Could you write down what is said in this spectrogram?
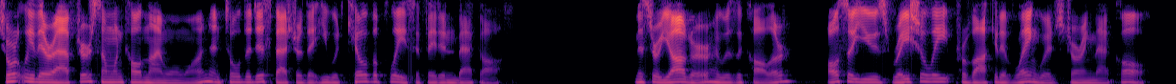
Shortly thereafter, someone called 911 and told the dispatcher that he would kill the police if they didn't back off. Mr. Yauger, who was the caller, also used racially provocative language during that call.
